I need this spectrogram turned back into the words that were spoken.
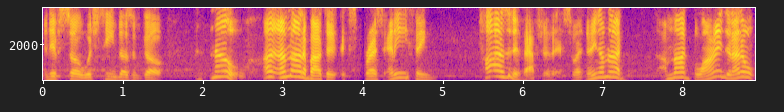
And if so, which team doesn't go?" No, I, I'm not about to express anything positive after this. I mean, I'm not I'm not blind and I don't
